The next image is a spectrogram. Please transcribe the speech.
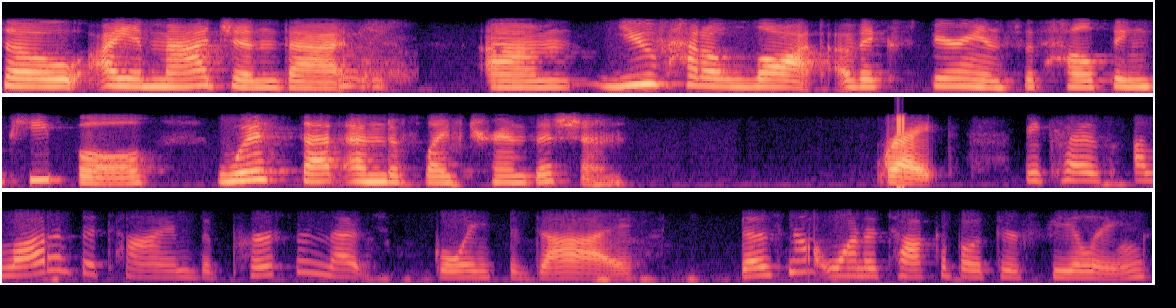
So I imagine that um, you've had a lot of experience with helping people with that end of life transition. Right. Because a lot of the time, the person that's going to die does not want to talk about their feelings,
